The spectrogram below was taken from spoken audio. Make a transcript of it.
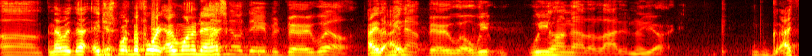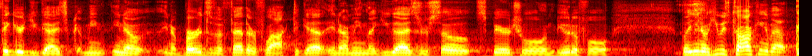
Um, and that was that. I just want before I wanted to ask. I know David very well. I, I mean, not very well. We we hung out a lot in New York. I figured you guys. I mean, you know, you know, birds of a feather flock together. You know, I mean, like you guys are so spiritual and beautiful. But you know, he was talking about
